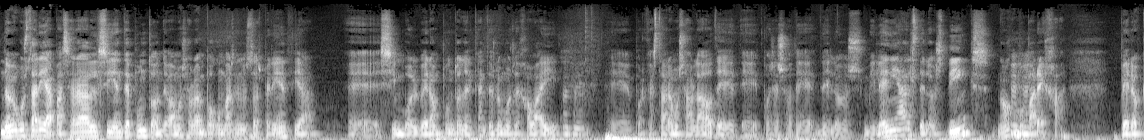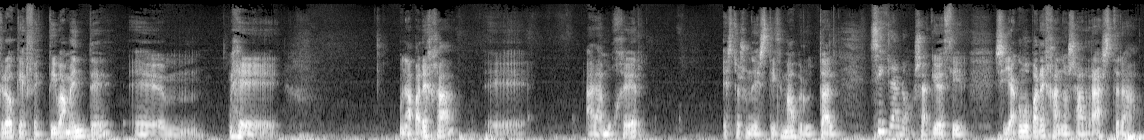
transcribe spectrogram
No me gustaría pasar al siguiente punto donde vamos a hablar un poco más de nuestra experiencia, eh, sin volver a un punto en el que antes lo hemos dejado ahí, eh, porque hasta ahora hemos hablado de, de, pues eso, de, de los millennials, de los dinks, ¿no? Como pareja. Pero creo que efectivamente eh, eh, una pareja eh, a la mujer esto es un estigma brutal. Sí, claro. O sea, quiero decir, si ya como pareja nos arrastra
